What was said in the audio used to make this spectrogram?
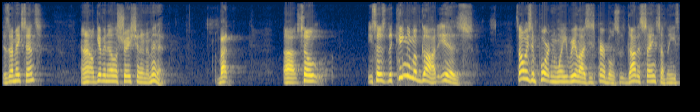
Does that make sense? And I'll give an illustration in a minute. But uh, so he says, the kingdom of God is. It's always important when you realize these parables. God is saying something. He's,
